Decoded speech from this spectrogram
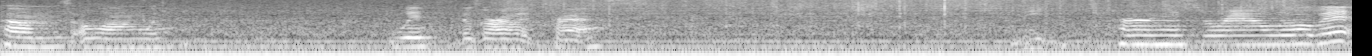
comes along with with the garlic press. Turn this around a little bit.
